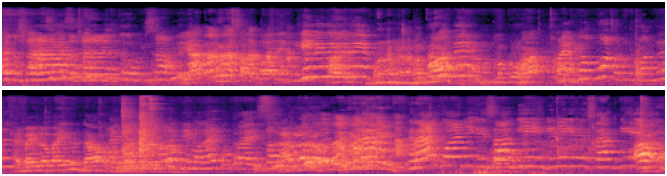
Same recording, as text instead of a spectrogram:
Ano siya? Ito siya na ito. Isa. Ihata rin sa ako. Give me, give me. Magruha? Magruha? Ay. Ano Ay, baylo-baylo daw. Gran ko ani kay saging, gini gini saging. Ah!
